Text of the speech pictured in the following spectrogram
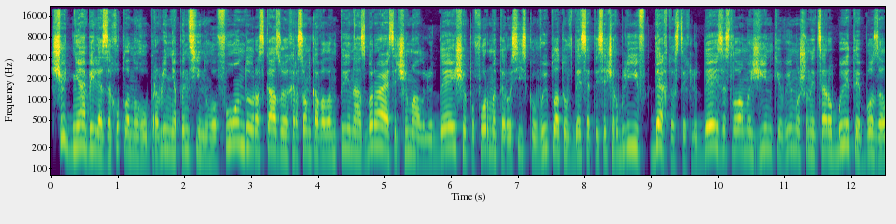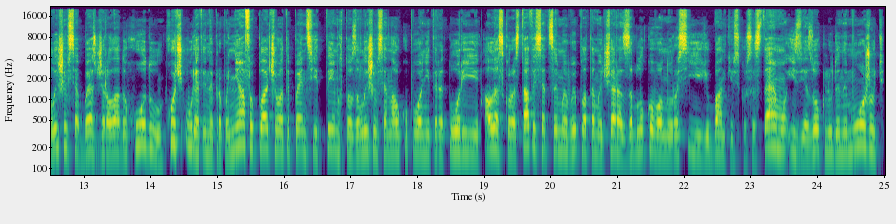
Щодня біля захопленого управління пенсійного фонду, розказує Херсонка Валентина, збирається чимало людей, щоб оформити російську виплату в 10 тисяч рублів. Дехто з цих людей, за словами жінки, вимушений це робити, бо залишився без джерела доходу. Хоч уряд і не припиняв виплачувати пенсії тим, хто залишився на окупованій території, але скористатися цими виплатами через заблоковану Росією банківську систему і зв'язок люди не можуть.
